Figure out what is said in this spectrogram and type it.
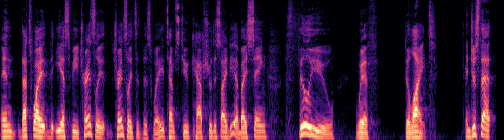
And that's why the ESV translate, translates it this way, it attempts to capture this idea by saying, fill you with delight. And just that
